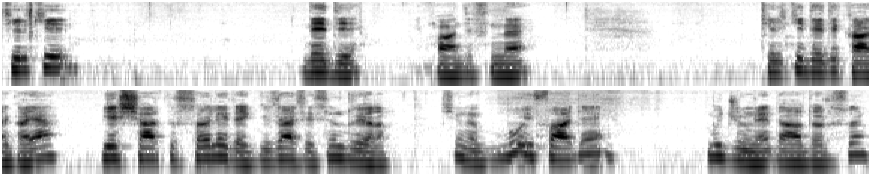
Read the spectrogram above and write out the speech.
tilki dedi ifadesinde tilki dedi kargaya bir şarkı söyle de güzel sesini duyalım. Şimdi bu ifade bu cümle daha doğrusu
